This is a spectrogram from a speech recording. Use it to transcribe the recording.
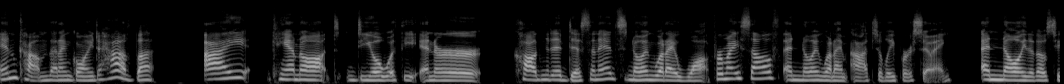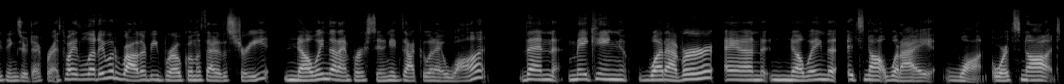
income that I'm going to have. But I cannot deal with the inner cognitive dissonance, knowing what I want for myself and knowing what I'm actively pursuing and knowing that those two things are different. So I literally would rather be broke on the side of the street, knowing that I'm pursuing exactly what I want, than making whatever and knowing that it's not what I want or it's not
